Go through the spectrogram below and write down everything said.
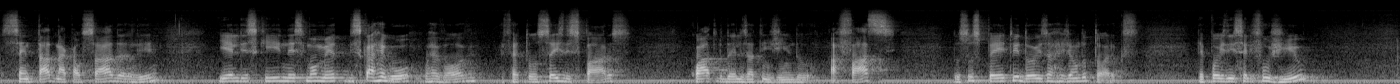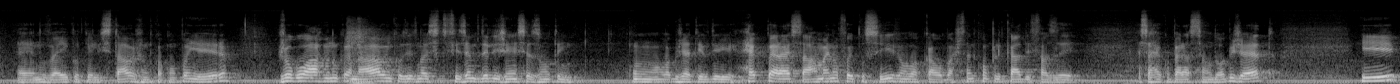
sentado na calçada ali, e ele disse que nesse momento descarregou o revólver, efetuou seis disparos, quatro deles atingindo a face do suspeito e dois a região do tórax. Depois disso ele fugiu é, no veículo que ele estava junto com a companheira jogou a arma no canal, inclusive nós fizemos diligências ontem com o objetivo de recuperar essa arma, mas não foi possível, é um local bastante complicado de fazer essa recuperação do objeto. E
